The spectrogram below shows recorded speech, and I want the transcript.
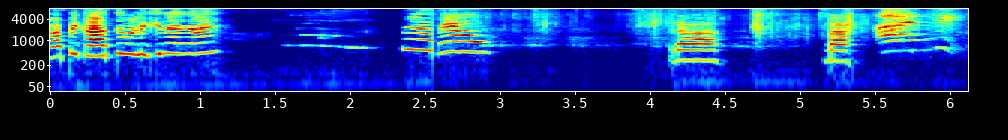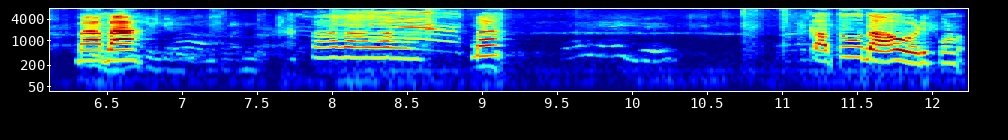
പാപ്പി കാത്തു വിളിക്കുന്നത് എങ്ങനെ? എടാ വാ. ബാ ബാ ബാ വാ വാ വാ വാ. ബാ കാത്തു ദാ ഓടിപ്പോണു.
